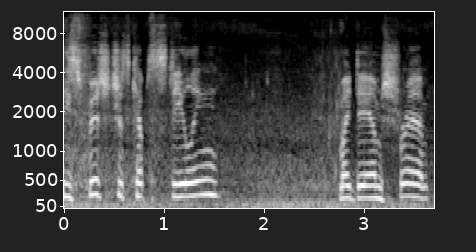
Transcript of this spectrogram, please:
these fish just kept stealing my damn shrimp.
